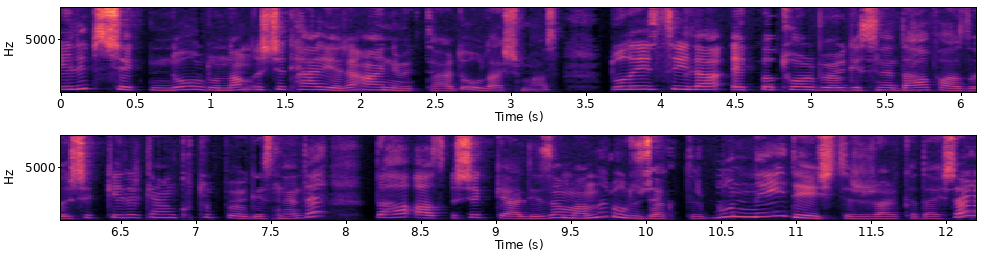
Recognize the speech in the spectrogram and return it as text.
elips şeklinde olduğundan ışık her yere aynı miktarda ulaşmaz. Dolayısıyla ekvator bölgesine daha fazla ışık gelirken kutup bölgesine de daha az ışık geldiği zamanlar olacaktır. Bu neyi değiştirir arkadaşlar?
